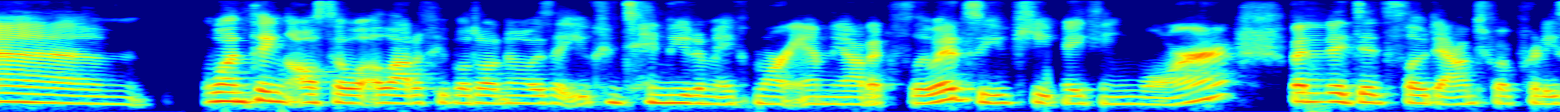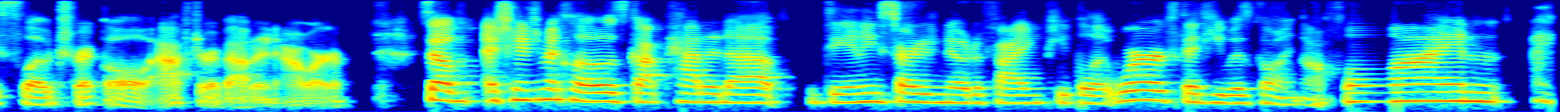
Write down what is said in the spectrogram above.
Um, one thing also a lot of people don't know is that you continue to make more amniotic fluid. So you keep making more, but it did slow down to a pretty slow trickle after about an hour. So I changed my clothes, got padded up. Danny started notifying people at work that he was going offline. I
